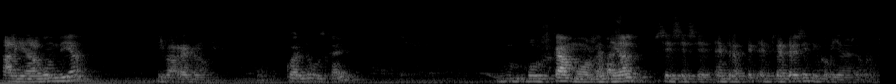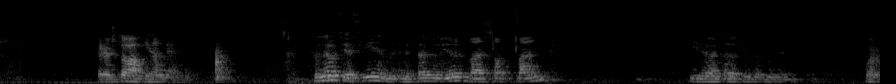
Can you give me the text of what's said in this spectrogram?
alguien algún día y barrernos. ¿Cuánto buscáis? Buscamos, ¿Qué al pasa? final, sí, sí, sí, entre, entre 3 y 5 millones de euros. Pero esto a final de año. Es que un negocio así en, en Estados Unidos va a SoftBank y levanta 200 millones. Bueno,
